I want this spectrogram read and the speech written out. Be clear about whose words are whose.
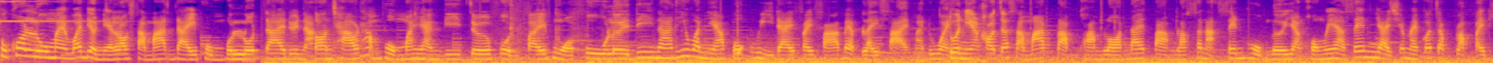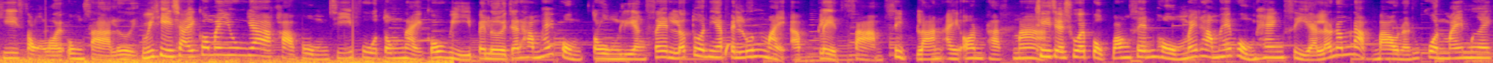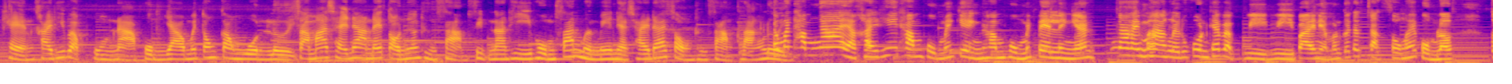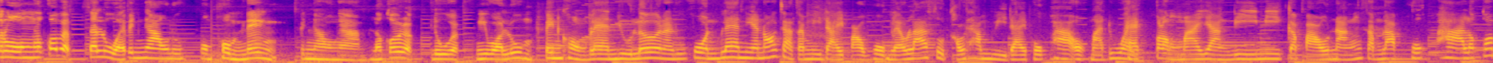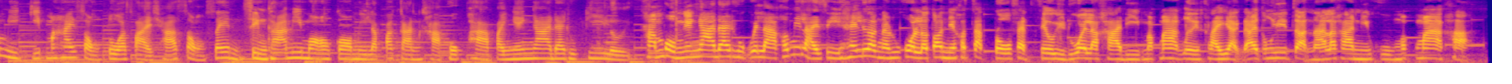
Speaker 1: ทุกคนรู้ไหมว่าเดี๋ยวนี้เราสามารถไดผมบนรถได้ด้วยนะ ตอนเช้าทำผมมาอย่างดีเจอฝนไปหัวฟูเลยดีนะที่วันนี้พกหวีไดไฟฟ้าแบบไร้สายมาด้วย ตัวนี้เขาจะสามารถปรับความร้อนได้ตามลักษณะเส้นผมเลยอย่างของเมียเส้นใหญ่ใช่ไหมก็จะปรับไปที่ 200 องศาเลย วิธีใช้ก็ไม่ยุ่งยากค่ะ ผมชี้ฟูตรงไหนก็หวีไปเลย จะทำให้ผมตรงเรียงเส้น แล้วตัวนี้เป็นรุ่นใหม่อัปเกรด 30 ล้านไอออนพลาสมาที่จะช่วยปกป้องเส้นผมไม่ทำให้ผมแห้งเสียแล้วน้ำหนักเบานะทุกคนไม่เมื่อยแขนใครที่แบบผมหนาผมยาวไม่ต้องกังวลเลย สามารถใช้นานได้ต่อเนื่องถึง 30 นาที ผมสั้นเหมือนเมย์เนี่ยใช้ได้ 2-3 ครั้งเลย
Speaker 2: แล้วมันทำง่ายอะใครที่ทำผมไม่เก่งทำผมไม่เป็นอะไรเงี้ยง่ายมากเลยทุกคนแค่แบบหวีหวีไปเนี่ยมันก็จะจัดทรงให้ผมเราตรงแล้วก็แบบสลวยเป็นเงาดูผมผมเด้ง เป็นเงางาม แล้วก็แบบดูแบบมีวอลลุ่ม
Speaker 1: เป็นของแบรนด์ยูเลอร์นะทุกคน แบรนด์เนี้ยนอกจากจะมีไดเป่าผมแล้วล่าสุดเขาทำหวีไดพกพาออกมาด้วย แพ็คกล่องมาอย่างดี มีกระเป๋าหนังสำหรับพกพา แล้วก็มีกิฟต์มาให้ 2 ตัวสายชาร์จ 2 เส้น สินค้ามีมอกมีรับประกันค่ะ พกพาไปง่าย ๆ ได้ทุกที่เลย
Speaker 2: ทำผมง่ายๆได้ทุกเวลาเขามีหลายสีให้เลือกนะทุกคน แล้วตอนนี้เขาจัดโปรแฟตเซลอยู่ด้วยราคาดีมากๆเลย ใครอยากได้ต้องรีบจัดนะราคานี้คุ้มมากๆค่ะ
